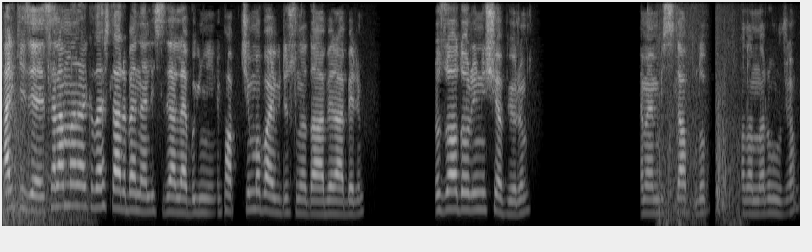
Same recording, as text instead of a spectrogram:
Herkese selamlar arkadaşlar ben Ali sizlerle bugün yeni PUBG Mobile videosunda daha beraberim. Rozo'a doğru iniş yapıyorum. Hemen bir silah bulup adamları vuracağım.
